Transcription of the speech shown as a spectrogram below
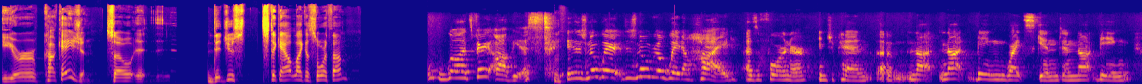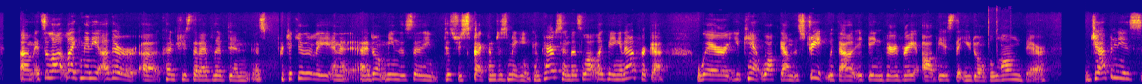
you're Caucasian. So, uh, did you stick out like a sore thumb? Well, it's very obvious. there's nowhere, there's no real way to hide as a foreigner in Japan, um, not not being white skinned and not being. Um, it's a lot like many other uh, countries that I've lived in, as particularly, and I don't mean this any disrespect. I'm just making a comparison, but it's a lot like being in Africa, where you can't walk down the street without it being very, very obvious that you don't belong there. Japanese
